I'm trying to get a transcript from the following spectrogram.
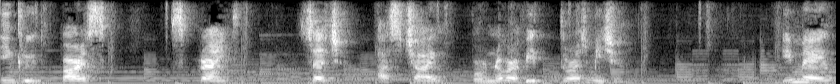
include various crimes such as child pornography transmission, email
